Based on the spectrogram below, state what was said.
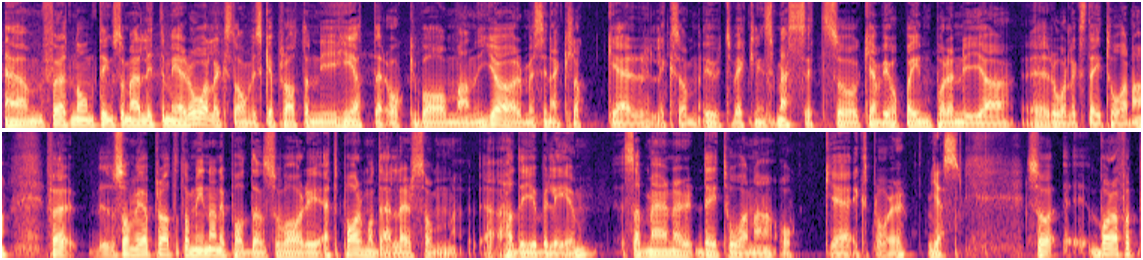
Ehm, för att någonting som är lite mer Rolex då, om vi ska prata nyheter och vad man gör med sina klockor liksom, utvecklingsmässigt så kan vi hoppa in på den nya eh, Rolex Daytona. För som vi har pratat om innan i podden så var det ju ett par modeller som eh, hade jubileum. Submariner, Daytona och eh, Explorer. Yes. Så eh, bara för att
